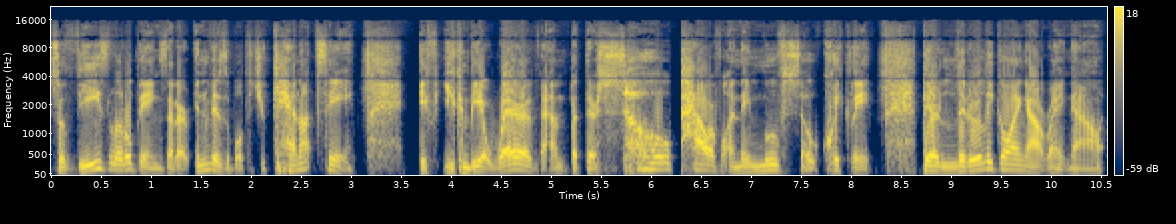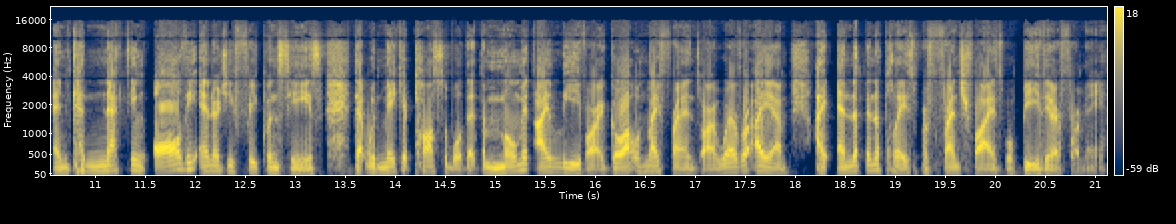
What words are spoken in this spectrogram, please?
So these little beings that are invisible that you cannot see, if you can be aware of them, but they're so powerful and they move so quickly. They're literally going out right now and connecting all the energy frequencies that would make it possible that the moment I leave or I go out with my friends or wherever I am, I end up in a place where French fries will be there for me.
